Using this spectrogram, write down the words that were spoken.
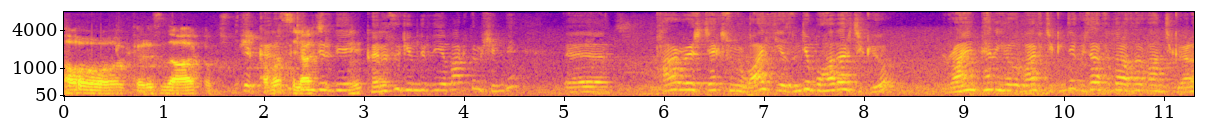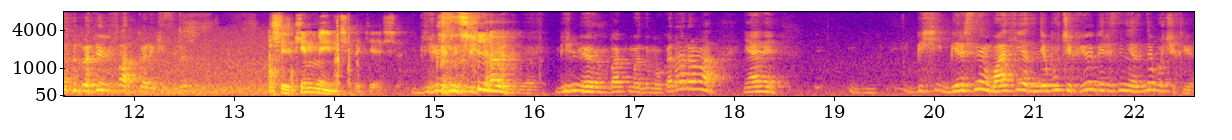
Oo, karısı da ağır konuşmuş. İşte karısı Ama kimdir diye, karısı kimdir diye baktım şimdi. Ee, Parvers Jackson'u wife yazınca bu haber çıkıyor. Ryan Tannehill wife çıkınca güzel fotoğraflar falan çıkıyor. Arada böyle bir fark var ikisinin. Çirkin miymiş peki eşi? Bilmiyorum, bilmiyorum bakmadım o kadar ama yani bir şey, birisinin wifi yazınca bu çıkıyor, birisinin yazınca bu çıkıyor.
